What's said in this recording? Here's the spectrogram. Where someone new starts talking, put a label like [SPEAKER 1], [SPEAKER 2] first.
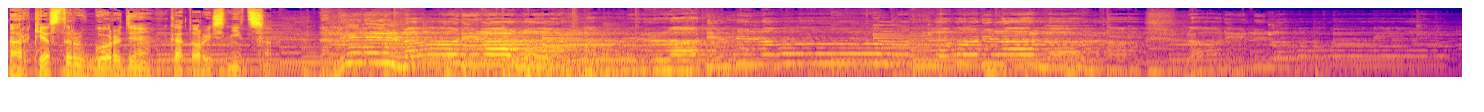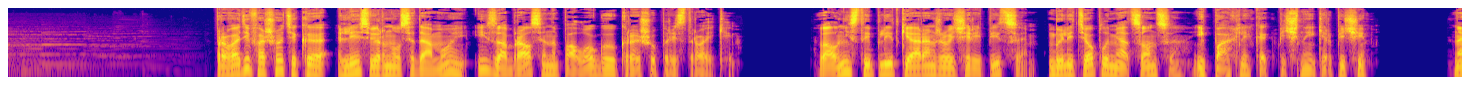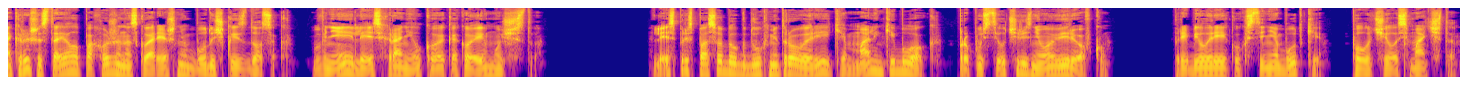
[SPEAKER 1] Оркестр в городе, который снится. Проводив Ашотика, Лесь вернулся домой и забрался на пологую крышу пристройки. Волнистые плитки оранжевой черепицы были теплыми от солнца и пахли, как печные кирпичи. На крыше стояла похожая на скворечню будочка из досок. В ней Лесь хранил кое-какое имущество. Лесь приспособил к двухметровой рейке маленький блок, пропустил через него веревку. Прибил рейку к стене будки, получилась мачта.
